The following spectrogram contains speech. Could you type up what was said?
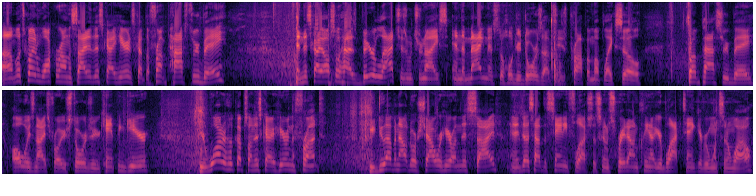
Um, let's go ahead and walk around the side of this guy here. It's got the front pass-through bay. And this guy also has bigger latches, which are nice, and the magnets to hold your doors up. So you just prop them up like so. Front pass-through bay, always nice for all your storage or your camping gear. Your water hookups on this guy are here in the front. You do have an outdoor shower here on this side, and it does have the Sani Flush. That's gonna spray down and clean out your black tank every once in a while.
